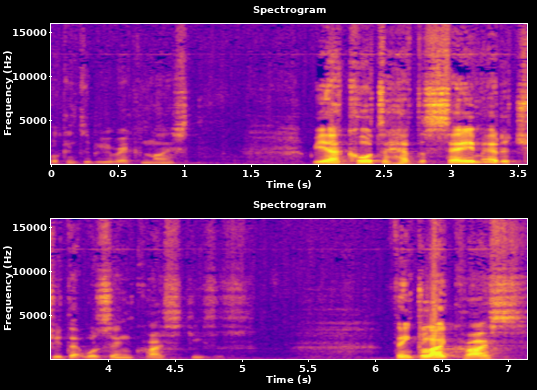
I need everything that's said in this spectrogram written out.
looking to be recognized. We are called to have the same attitude that was in Christ Jesus. Think like Christ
